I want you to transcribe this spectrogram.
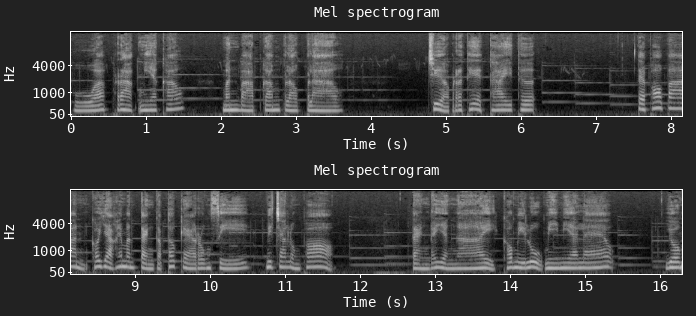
ผัวพลากเมียเขา มันบาปกรรมเปล่าๆ เชื่อประเทศไทยเถอะ แต่พ่อบ้านเขาอยากให้มันแต่งกับเท่าแก่โรงสีนี่จ้าหลวงพ่อ แต่งได้ยังไงเขามีลูกมีเมียแล้ว โยม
